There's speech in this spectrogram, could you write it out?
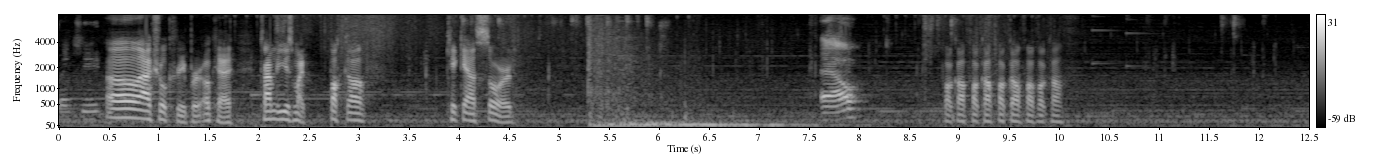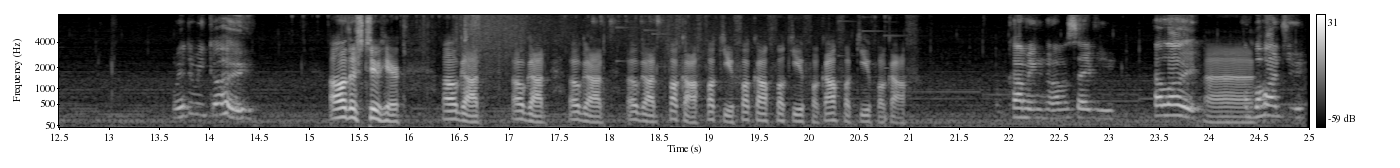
thank you. Oh, actual creeper. Okay, time to use my fuck off, kick-ass sword. Ow. Fuck off! Fuck off! Fuck off! Fuck off! Fuck off! Where do we go? Oh, there's two here. Oh god. Oh god. Oh god. Oh god. Fuck off. Fuck you. Fuck off. Fuck you. Fuck off. Fuck you. Fuck off. I'm coming, I will save you. Hello! I'm Uh, behind you.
